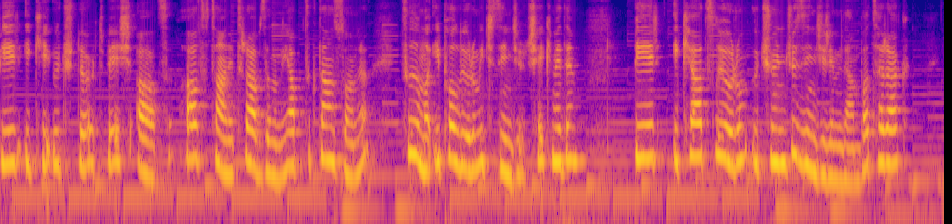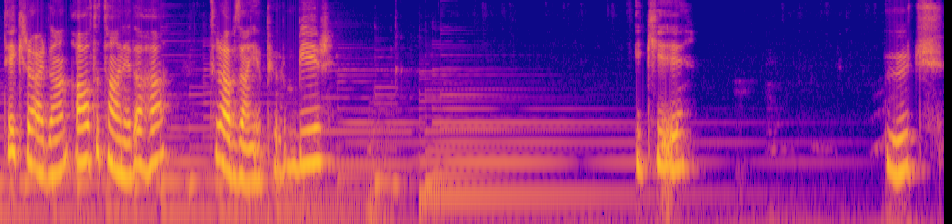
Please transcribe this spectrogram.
1 2 3 4 5 6. 6 tane trabzanımı yaptıktan sonra tığıma ip alıyorum. Hiç zincir çekmedim. 1 2 atlıyorum. 3. zincirimden batarak tekrardan 6 tane daha trabzan yapıyorum. 1 2 3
